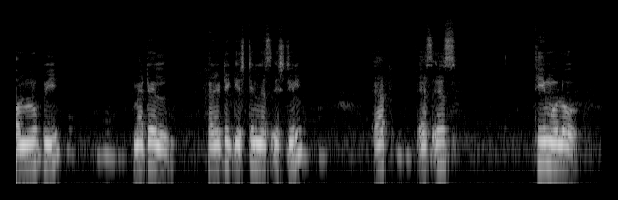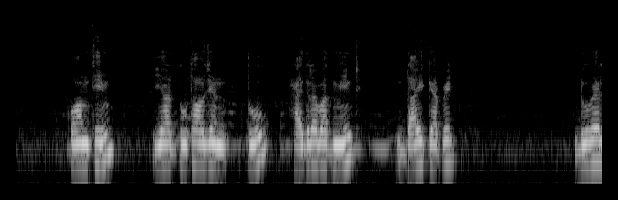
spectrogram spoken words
অনুরূপী metal ferritic stainless steel F S S theme হলো কন theme year two thousand two, Hyderabad mint, die capped, dual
